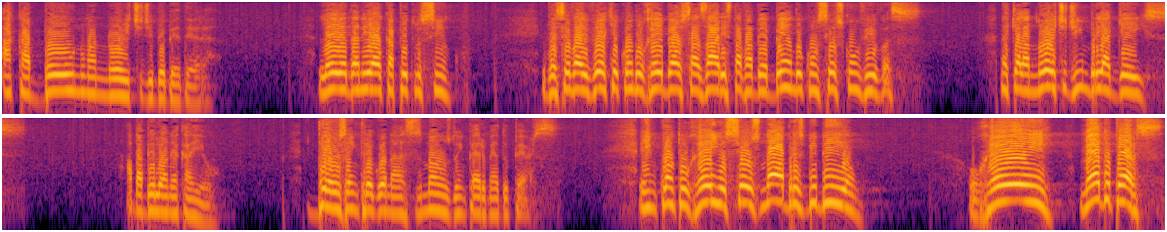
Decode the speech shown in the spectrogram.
acabou numa noite de bebedeira. Leia Daniel capítulo 5. E você vai ver que quando o rei Belsazar estava bebendo com seus convivas, naquela noite de embriaguez, a Babilônia caiu. Deus a entregou nas mãos do Império Medo-Persa. Enquanto o rei e os seus nobres bebiam, o rei Medo-Persa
